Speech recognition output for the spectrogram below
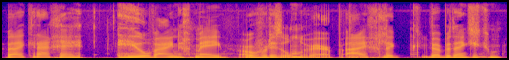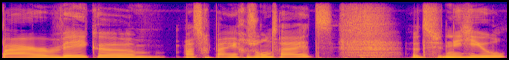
Wij krijgen heel weinig mee over dit onderwerp. Eigenlijk, we hebben denk ik een paar weken maatschappij en gezondheid. Het is niet heel.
